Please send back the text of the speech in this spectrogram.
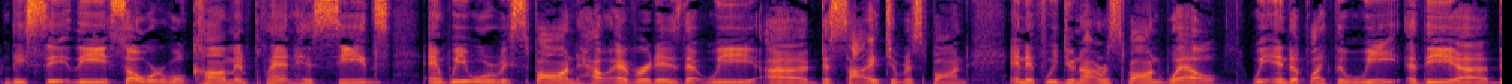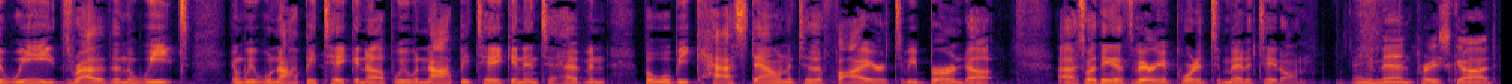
the the sower will come and plant his seeds, and we will respond however it is that we uh, decide to respond. And if we do not respond well, we end up like the wheat, the uh, the weeds rather than the wheat, and we will not be taken up. We will not be taken into heaven, but will be cast down into the fire to be burned up. Uh, so I think that's very important to meditate on. Amen. Praise God.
